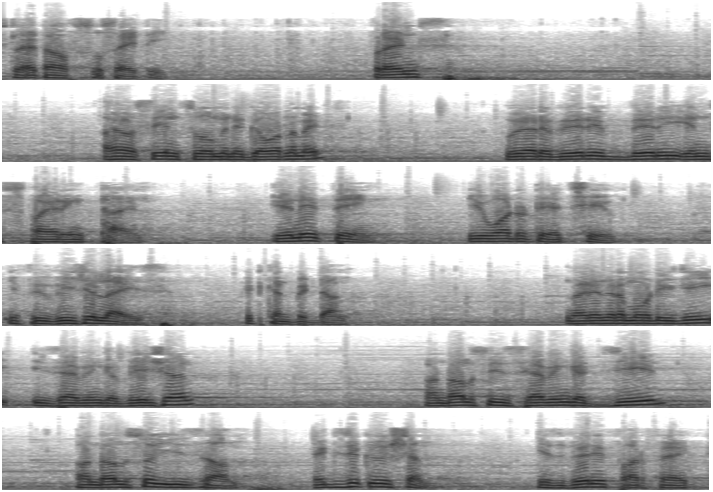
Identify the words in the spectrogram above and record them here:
strata of society. Friends, I have seen so many governments. We are a very, very inspiring time. Anything you wanted to achieve, if you visualize, it can be done. Narendra Modi ji is having a vision and also is having a zeal and also his um, execution is very perfect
